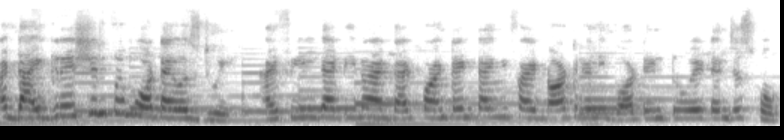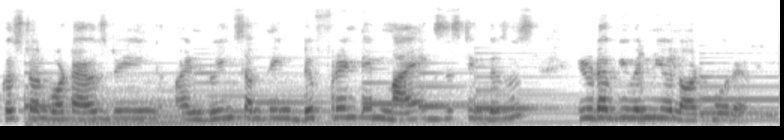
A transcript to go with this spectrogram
a digression from what I was doing. I feel that you know at that point in time, if I had not really got into it and just focused on what I was doing and doing something different in my existing business, it would have given me a lot more revenue.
